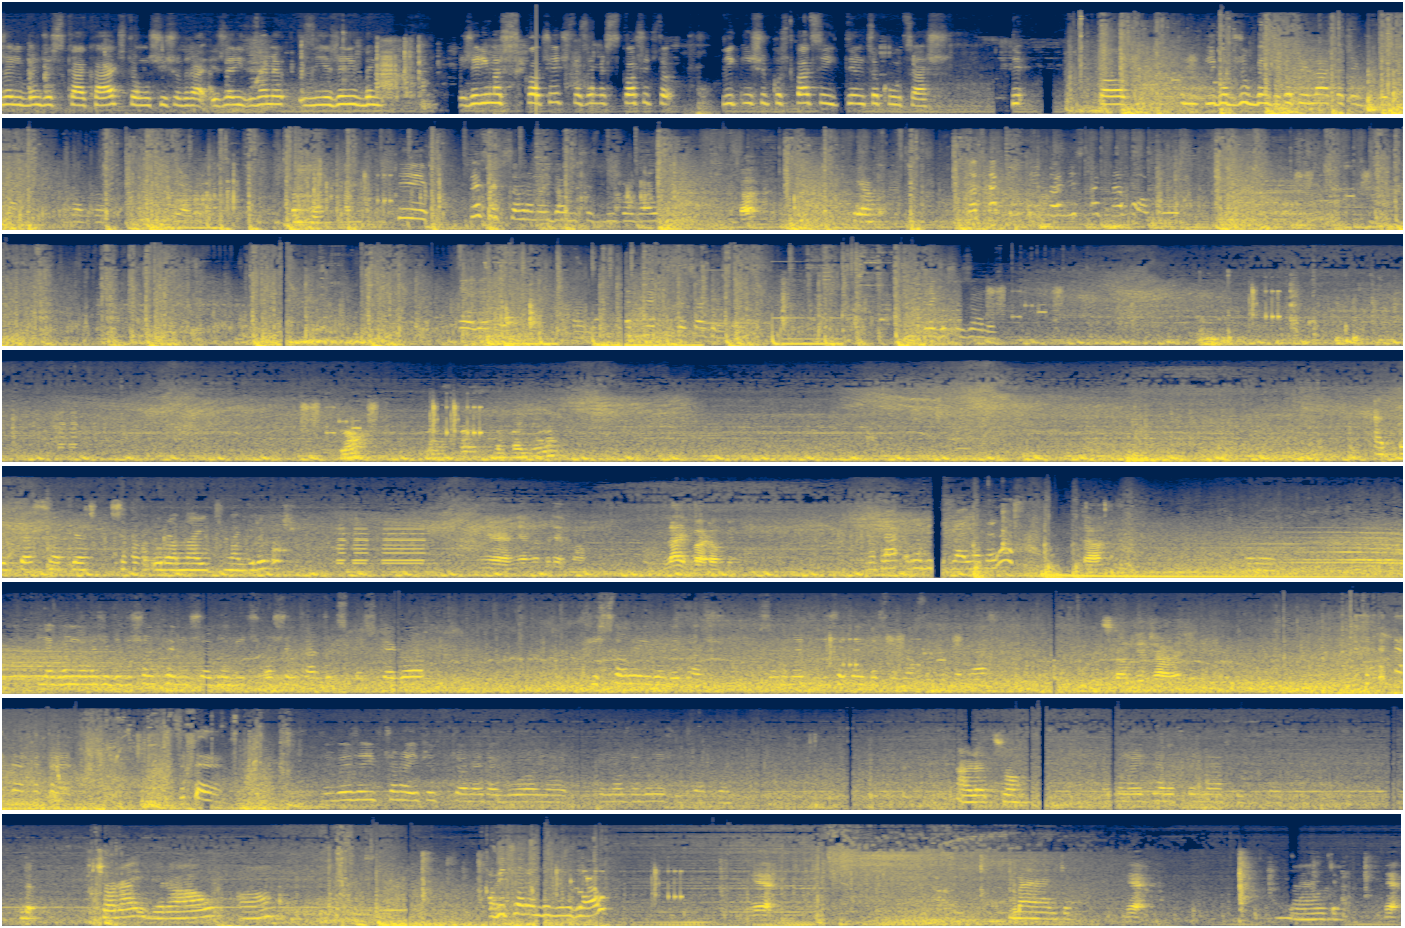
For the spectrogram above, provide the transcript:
jeżeli będziesz skakać, to musisz od razu, jeżeli zamiast, jeżeli jeżeli masz skoczyć, to zamiast skoczyć, to kliknij szybko spację i tym, co kłócasz. Ty, to jego brzuch będzie gotowy latać, jak będzie skakać. Dobra. Aha. Ty, plecak Sauronoidowi się zbudował. Tak? Jak? No tak to nie, to jest tak na boku. No, no co to powiedziano? A ty też sobie Uranite nagrywasz? Nie, nie nagrywam. Live'a robię. Dobra, robisz live'a teraz? Tak. Ja gram na razie do dziesiątej, muszę odrobić 8 kartek z polskiego. Historię i będę grać. Zamiast dzisiaj też do 14 będę grać. Skąd wiedziałeś? No bo jeżeli wczoraj i przedwczoraj tak było, no to można domyślić łatwo. Ale co? No to nawet gra do 14. D- Wczoraj grał o... A wieczorem będziesz grał? Nie, Będzie. nie, Będzie. nie.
